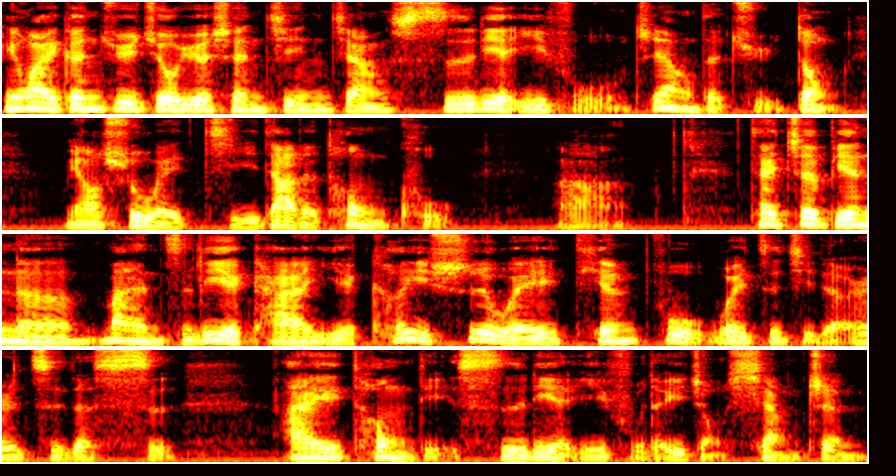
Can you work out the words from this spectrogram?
另外，根据旧约圣经将撕裂衣服这样的举动描述为极大的痛苦啊，在这边呢，幔子裂开也可以视为天父为自己的儿子的死哀痛地撕裂衣服的一种象征。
